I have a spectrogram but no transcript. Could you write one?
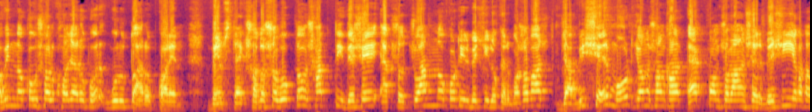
অভিন্ন কৌশল খোঁজার উপর গুরুত্ব আরোপ করেন। বেমস্টেক সদস্যভুক্ত সাতটি দেশে একশো চুয়ান্ন কোটির বেশি লোকের বসবাস, যা বিশ্বের মোট জনসংখ্যার এক পঞ্চমাংশের বেশি, একথা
